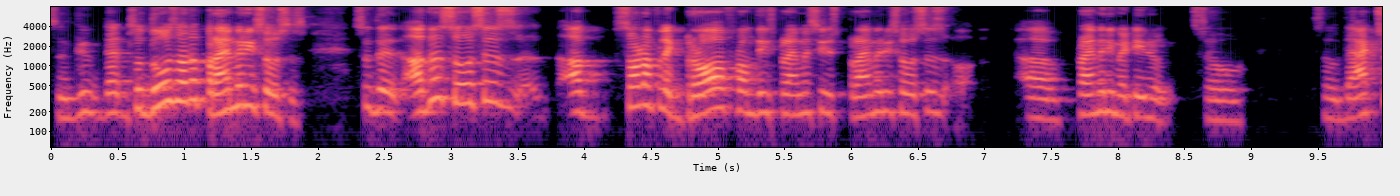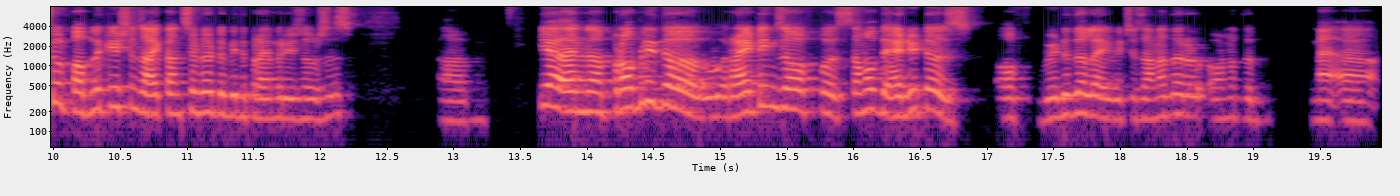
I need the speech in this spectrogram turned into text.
so that so those are the primary sources. So the other sources are sort of like draw from these primary primary sources, uh, primary material. So so the actual publications I consider to be the primary sources. Um, yeah, and uh, probably the writings of uh, some of the editors of Viduthalai, which is another one of the uh,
